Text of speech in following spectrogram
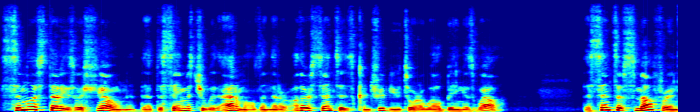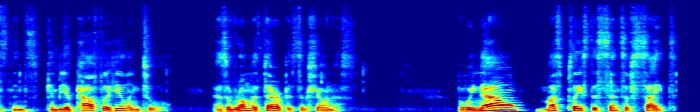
Similar studies have shown that the same is true with animals and that our other senses contribute to our well being as well. The sense of smell, for instance, can be a powerful healing tool, as aromatherapists have shown us. But we now must place the sense of sight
